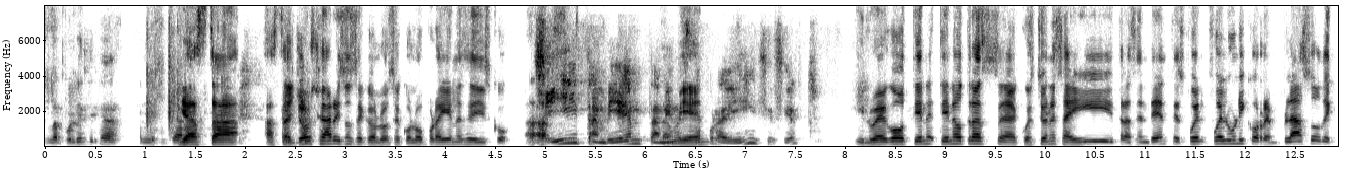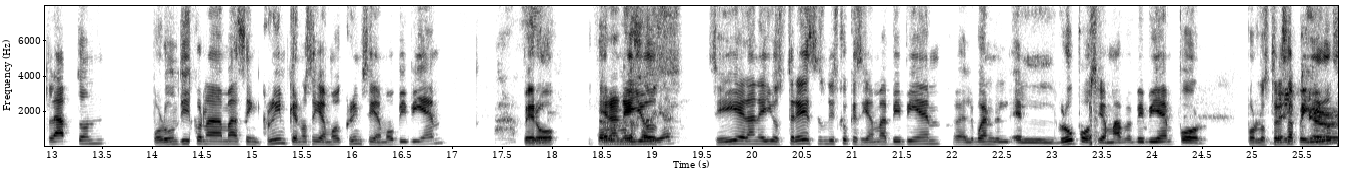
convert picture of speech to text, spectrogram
la política mexicana. Y hasta, hasta George Harrison se coló, se coló por ahí en ese disco. Ah, sí, También, también, está por ahí, sí es cierto. Y luego tiene, tiene otras eh, cuestiones ahí trascendentes. Fue, fue el único reemplazo de Clapton por un disco nada más en Cream, que no se llamó Cream, se llamó BBM. Ah, pero eran ellos, sí, eran ellos tres. Es un disco que se llama BBM. bueno, el, grupo se llamaba BBM por, por los tres apellidos.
